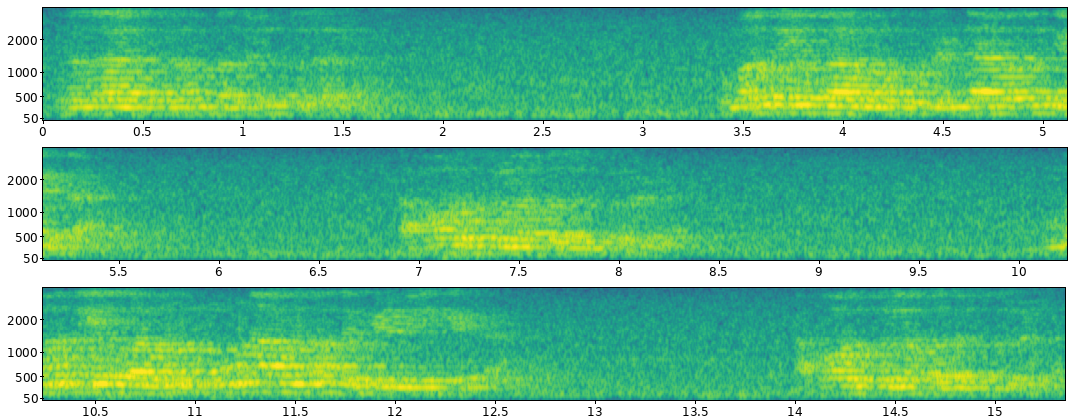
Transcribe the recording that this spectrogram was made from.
ஸல்லல்லாஹு அலைஹி வஸல்லம் பதில் சொல்லல உமரது எல்லாரும் ரெண்டாவது கேட்டார் அப்போ ரசூலுல்லாஹ் பதில் சொல்லல உமரது மூணாவது அந்த கேள்வியை கேட்டார். அப்போ சொல்ல பதில் சொல்லல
